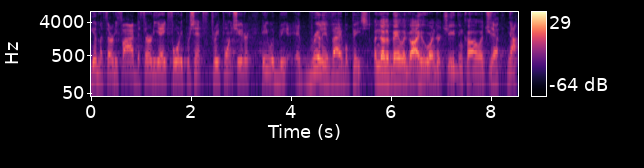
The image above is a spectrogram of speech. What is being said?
give him a 35 to 38, 40 percent three-point shooter, he would be a really a valuable piece. Another Baylor guy who underachieved in college. Yeah. Now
